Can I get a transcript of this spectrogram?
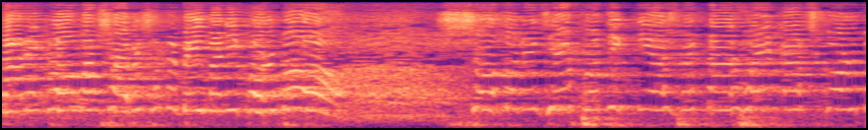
তারেক রহমান সাহেবের সাথে বেইমানি করব? সদনে যে প্রতীক নিয়ে আসবে তার হয়ে কাজ করব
